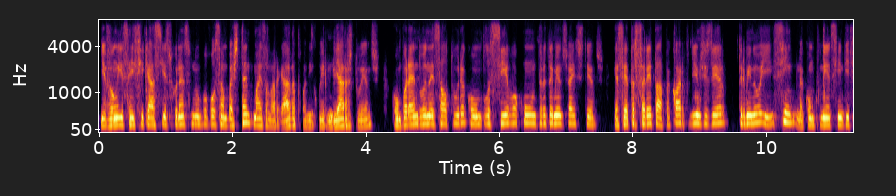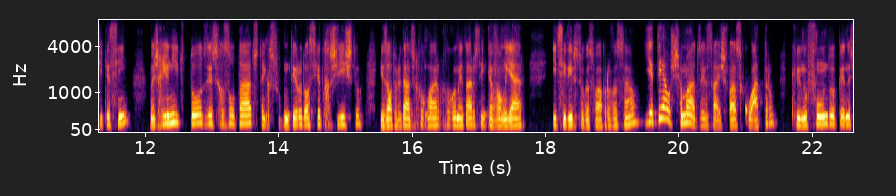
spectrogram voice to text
e avalia-se a eficácia e a segurança numa população bastante mais alargada, pode incluir milhares de doentes, comparando-a nessa altura com um placebo ou com tratamentos já existentes. Essa é a terceira etapa. Claro, podíamos dizer, terminou aí. Sim, na componente científica sim, mas reunido todos estes resultados, tem que submeter o dossiê de registro e as autoridades regulamentares têm que avaliar e decidir sobre a sua aprovação, e até aos chamados ensaios fase 4, que no fundo apenas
